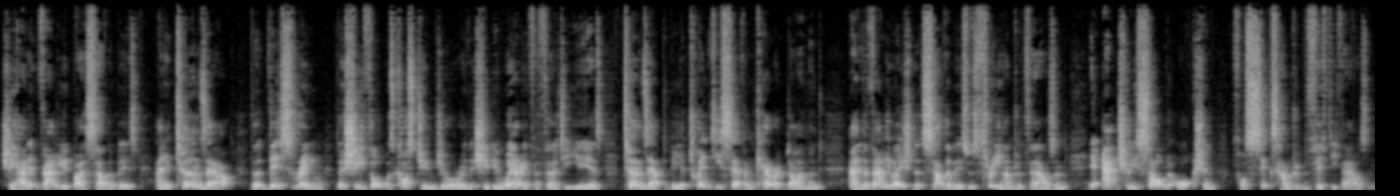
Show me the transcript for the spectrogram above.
She had it valued by Sotheby's, and it turns out that this ring that she thought was costume jewellery that she'd been wearing for 30 years turns out to be a 27 carat diamond and the valuation at Sotheby's was 300,000. It actually sold at auction for 650,000.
